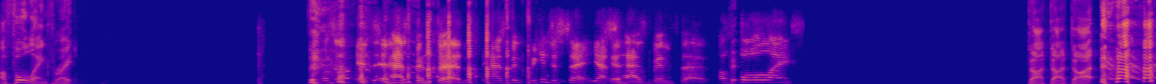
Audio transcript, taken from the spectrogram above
A full length, right? What's up? It, it has been said. It has been. We can just say yes. It has been said. A full length. dot dot dot.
